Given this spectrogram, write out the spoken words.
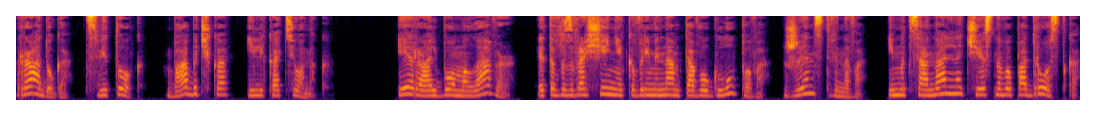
Радуга, цветок, бабочка или котенок. Эра альбома Lover — это возвращение ко временам того глупого, женственного, эмоционально честного подростка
